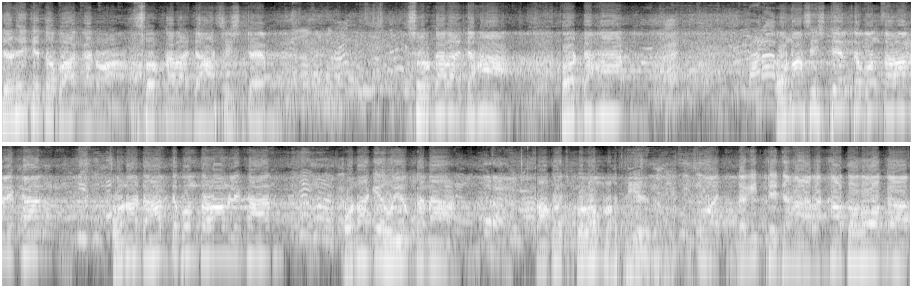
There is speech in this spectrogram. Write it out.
लड़ाई ते तो बांग गनवा सरकार जहाँ सिस्टम सरकार जहाँ हर डहार सिस्टम तबन ताड़ाम लेखान ᱚᱱᱟ ᱰᱟᱦᱟᱨ ᱛᱮᱵᱚᱱ ᱛᱟᱲᱟᱢ ᱞᱮᱠᱷᱟᱱ ᱚᱱᱟᱜᱮ ᱦᱩᱭᱩᱜ ᱠᱟᱱᱟ ᱠᱟᱜᱚᱡᱽ ᱠᱚᱞᱚᱢ ᱦᱟᱹᱛᱭᱟᱹᱨ ᱱᱚᱣᱟ ᱞᱟᱹᱜᱤᱫ ᱛᱮ ᱡᱟᱦᱟᱸ ᱨᱟᱠᱷᱟ ᱫᱚᱦᱚ ᱟᱠᱟᱱ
